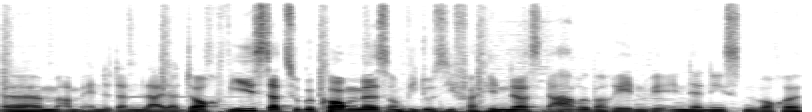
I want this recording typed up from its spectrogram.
ähm, am Ende dann leider doch. Wie es dazu gekommen ist und wie du sie verhinderst, darüber reden wir in der nächsten Woche.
